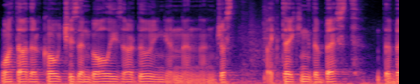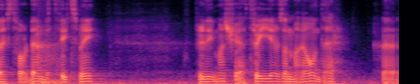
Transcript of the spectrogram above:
what other coaches and goalies are doing, and, and, and just like taking the best the best for them that fits me. Pretty much, yeah, three years on my own there. Uh,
